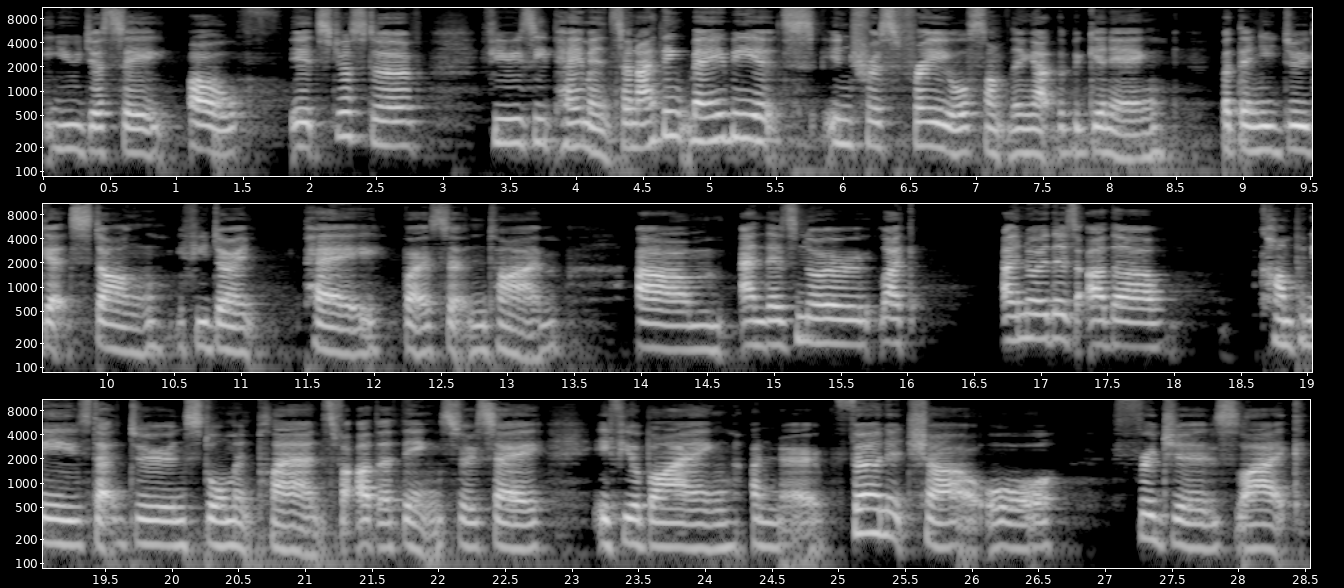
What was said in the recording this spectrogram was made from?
you just say, oh, it's just a easy payments. And I think maybe it's interest free or something at the beginning, but then you do get stung if you don't pay by a certain time. Um, and there's no, like, I know there's other companies that do installment plans for other things. So, say if you're buying, I don't know, furniture or fridges, like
